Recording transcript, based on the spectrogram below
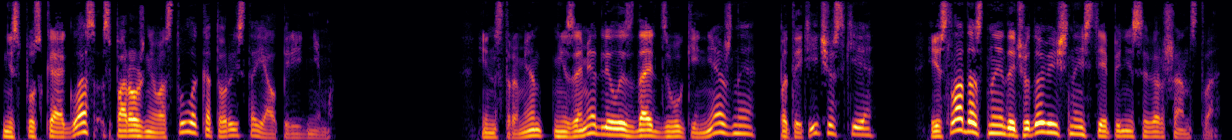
не спуская глаз с порожнего стула, который стоял перед ним. Инструмент не замедлил издать звуки нежные, патетические и сладостные до чудовищной степени совершенства.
